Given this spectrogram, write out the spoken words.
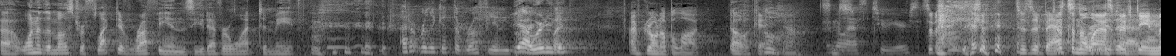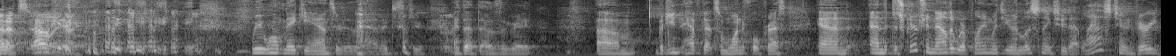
uh, one of the most reflective ruffians you'd ever want to meet. I don't really get the ruffian part. Yeah, where do you but get- I've grown up a lot. oh, okay. Yeah. In the last two years. Does it back Just in the last 15 minutes. Really. Okay. we won't make you answer to that. I just. I thought that was a great. Um, but you have got some wonderful press, and and the description now that we're playing with you and listening to that last tune, very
